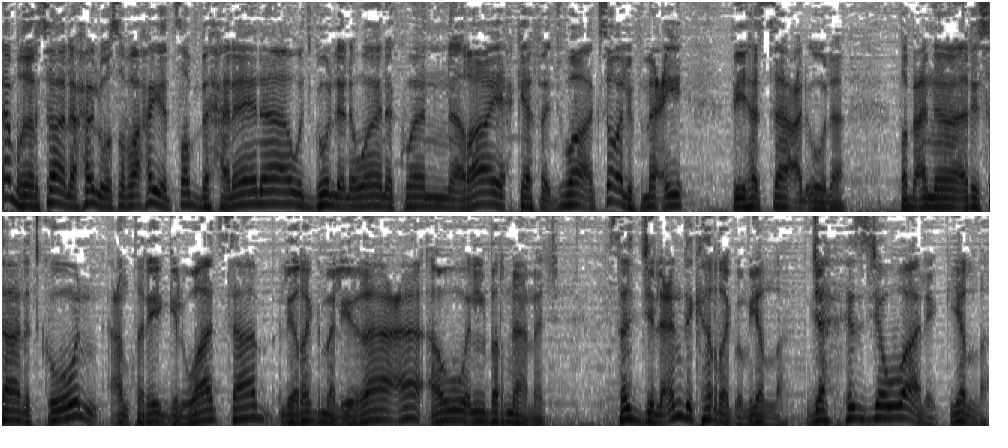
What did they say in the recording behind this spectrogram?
نبغى رسالة حلوة صباحية تصبح علينا وتقول لنا وينك وين رايح كيف أجواءك؟ سولف معي في هالساعة الأولى. طبعا رسالة تكون عن طريق الواتساب لرقم الإذاعة أو البرنامج. سجل عندك هالرقم يلا. جهز جوالك يلا.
